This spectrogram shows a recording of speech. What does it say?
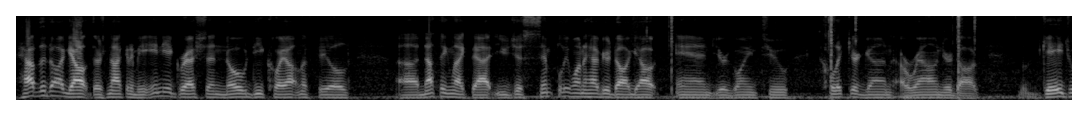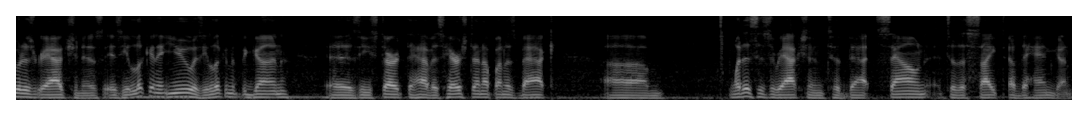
have the dog out. There's not gonna be any aggression, no decoy out in the field, uh, nothing like that. You just simply wanna have your dog out and you're going to click your gun around your dog. Gauge what his reaction is. Is he looking at you? Is he looking at the gun? Does he start to have his hair stand up on his back? Um, what is his reaction to that sound, to the sight of the handgun?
